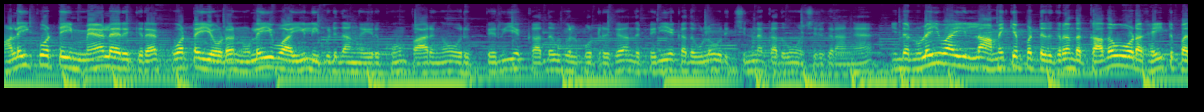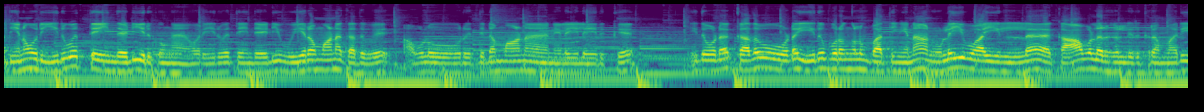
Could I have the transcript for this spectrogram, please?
மலைக்கோட்டை மேலே இருக்கிற கோட்டையோட நுழைவாயில் இப்படி தாங்க இருக்கும். பாருங்கள் ஒரு பெரிய கதவுகள் போட்டிருக்கு. அந்த பெரிய கதவுல ஒரு சின்ன கதவும் வச்சுருக்கிறாங்க. இந்த நுழைவாயிலில் அமைக்கப்பட்டிருக்கிற அந்த கதவோட ஹைட்டு பார்த்தீங்கன்னா ஒரு இருபத்தைந்து அடி இருக்குங்க. ஒரு இருபத்தைந்து அடி உயரமான கதவு. அவ்வளோ ஒரு திடமான நிலையில் இருக்குது இதோட கதவோட இருபுறங்களும் பார்த்தீங்கன்னா நுழைவாயிலில் காவலர்கள் இருக்கிற மாதிரி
